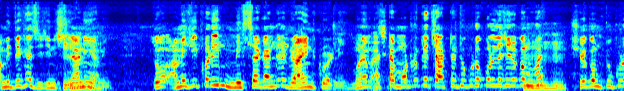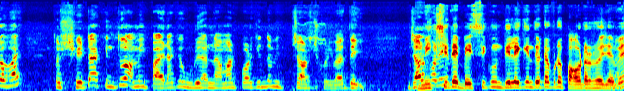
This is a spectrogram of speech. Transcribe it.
আমি দেখেছি জিনিস জানি আমি। তো আমি কি করি মিক্সার গ্রাইন্ডার গ্রাইন্ড করে নিই। মানে আচ্ছা। একটা মটরকে চারটে টুকরো করলে যেরকম হয় সেরকম টুকরো হয়। তো সেটা কিন্তু আমি পায়রাকে উড়ে নামার পর কিন্তু আমি চার্জ করি বা দেই। মিক্সিতে বেশিক্ষণ দিলে কিন্তু এটা পুরো পাউডার হয়ে যাবে।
